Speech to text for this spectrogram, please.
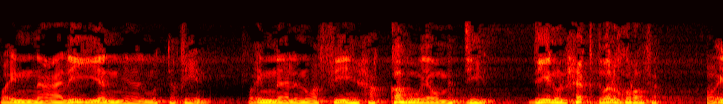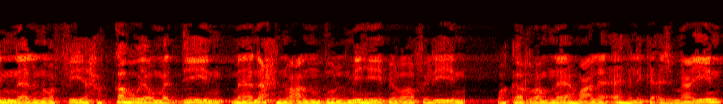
وإن عليا من المتقين. وإنا لنوفيه حقه يوم الدين. دين الحقد والخرافة. وإنا لنوفيه حقه يوم الدين ما نحن عن ظلمه بغافلين وكرمناه على أهلك أجمعين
